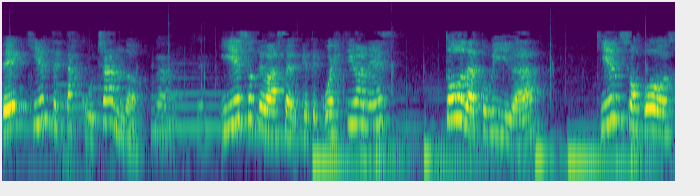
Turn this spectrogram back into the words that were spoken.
de quién te está escuchando. Claro. Y eso te va a hacer que te cuestiones toda tu vida, quién sos vos,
